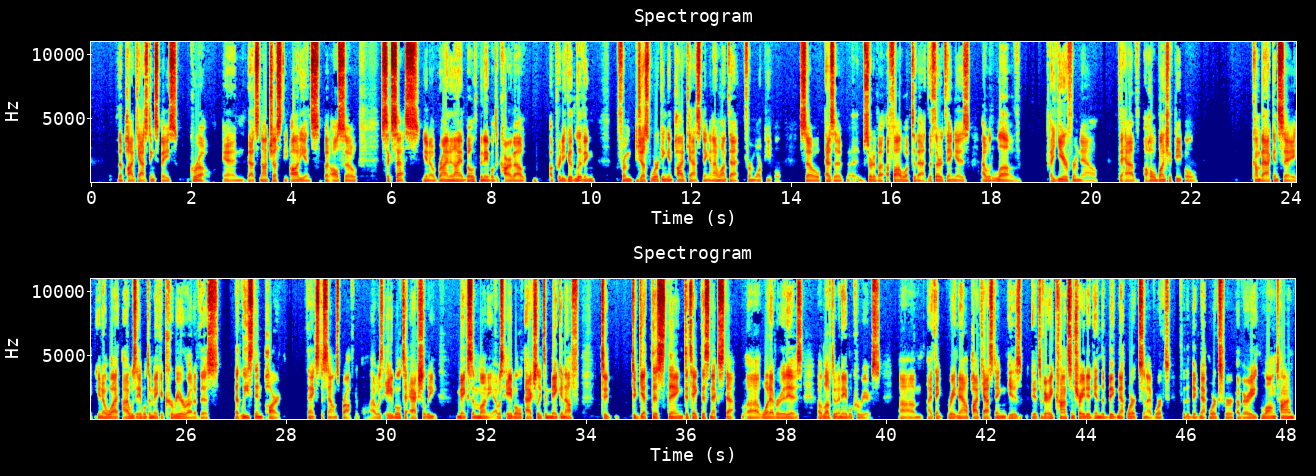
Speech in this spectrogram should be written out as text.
the podcasting space grow, and that's not just the audience, but also success. You know, Bryan and I have both been able to carve out a pretty good living from just working in podcasting, and I want that for more people. So, as a sort of a, a follow up to that, the third thing is I would love a year from now to have a whole bunch of people come back and say, you know what? I was able to make a career out of this, at least in part, thanks to Sounds Profitable. I was able to actually make some money. I was able actually to make enough to to get this thing to take this next step, uh, whatever it is. I would love to enable careers. Um, I think right now podcasting is it's very concentrated in the big networks, and I've worked for the big networks for a very long time.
